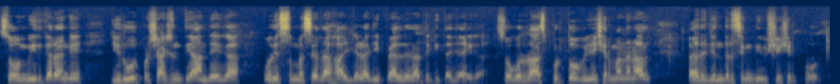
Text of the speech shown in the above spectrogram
ਸੋ ਉਮੀਦ ਕਰਾਂਗੇ ਜ਼ਰੂਰ ਪ੍ਰਸ਼ਾਸਨ ਧਿਆਨ ਦੇਗਾ ਔਰ ਇਸ ਸਮੱਸਿਆ ਦਾ ਹੱਲ ਜਿਹੜਾ ਜੀ ਪਹਿਲ ਦੇ ਆਧਾਰ ਤੇ ਕੀਤਾ ਜਾਏਗਾ। ਸੋ ਗੁਰਦਾਸਪੁਰ ਤੋਂ ਵਿਜੇ ਸ਼ਰਮਾ ਦੇ ਨਾਲ ਰਜਿੰਦਰ ਸਿੰਘ ਦੀ ਵਿਸ਼ੇਸ਼ ਰਿਪੋਰਟ।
